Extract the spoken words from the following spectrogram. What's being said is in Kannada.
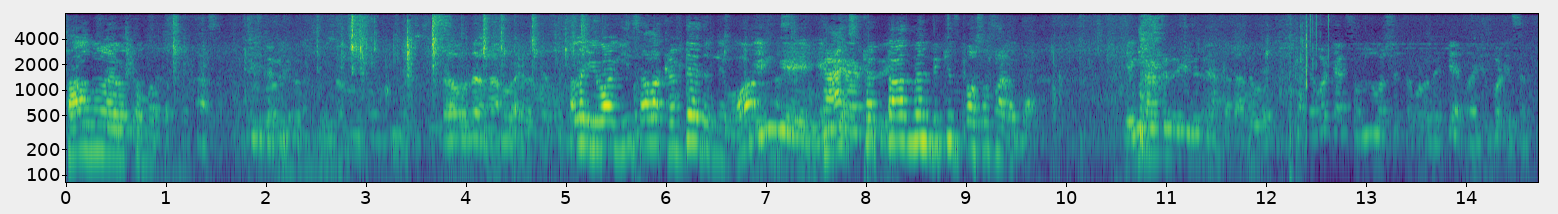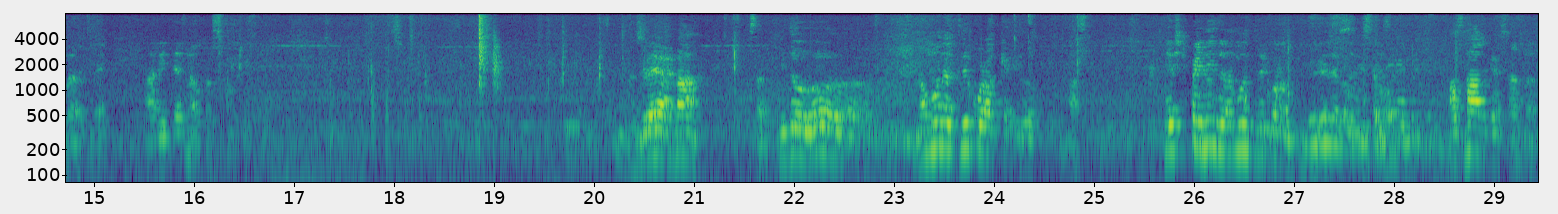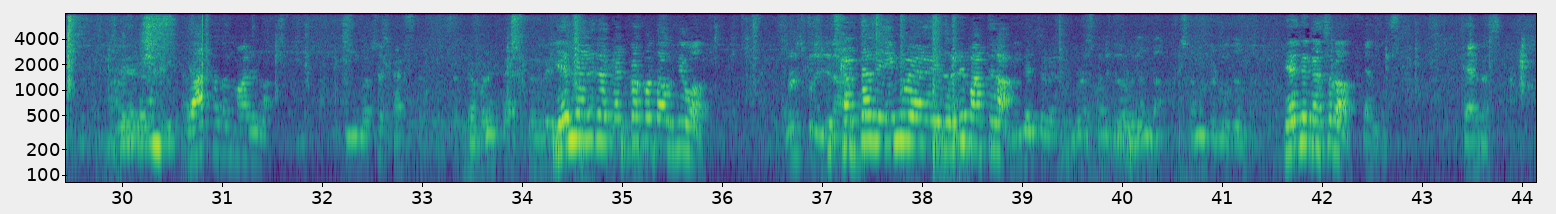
ಸಾವಿರದ ನೂರ ಐವತ್ತೊಂಬತ್ತು ಹಾಂ ಸರ್ ಸಾವಿರದ ನಾನೂರ ಐವತ್ತು ಅಲ್ಲ ಇವಾಗ ಈ ಸಲ ಕಟ್ಟದೇ ಇದ್ರಿ ನೀವು. ಹೆಂಗೆ ಟ್ಯಾಕ್ಸ್ ಹಾಕಿದ್ರಿ ಕಟ್ಟಾದ್ಮೇಲೆ ಮಿಕ್ಕಿದ ಪ್ರೋಸೆಸ್ ಆಗುತ್ತೆ. ಹೆಂಗ್ ಹಾಕಿದ್ರಿ ಇದನ್ನ? ಅದು ಡಬಲ್ ಟ್ಯಾಕ್ಸ್ ಒಂದು ವರ್ಷ ತಗೊಳ್ಳೋದಕ್ಕೆ ಇಂಪೋರ್ಟಿಂಗ್ ಸರ್ಕ್ಯುಲರ್ ಇದೆ ಆ ರೀತಿಯಾಗಿ ನಾವು ಕಳ್ಸ್ಕೊಳ್ತೀವಿ ಅಂದ್ರೆ ಅಣ್ಣ ಸರ್. ಇದು ನಮೂನೆ ತಿಳ್ಕೊಡಕ್ಕೆ ಇದು. ಎಷ್ಟು ಪೆಂಡಿಂಗ್ ಇದೆ ನಮೂನೆ ತಿಳ್ಕೊಡೋದು ಹದಿನಾಲ್ಕು ಯಾಕೆ ಅದನ್ನ ಮಾಡಿಲ್ಲ? ಈ ವರ್ಷ ಟ್ಯಾಕ್ಸ್ ಸರ್ ಡಬಲ್ ಟ್ಯಾಕ್ಸ್ ಅಂದ್ರೆ ಏನ್ ಹೇಳಿದ್ರೆ ಕಟ್ಬೇಕು ಅಂತ ಅವ್ರು ನೀವು? ಕಟ್ಟದಲ್ಲಿ ಹೆಂಗ್ ಇದು ರೆಡಿ ಮಾಡ್ತೀರಾ? ಮುಂದೆ ಶ್ರಮ ನಿನ್ ಹೆಸರು?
